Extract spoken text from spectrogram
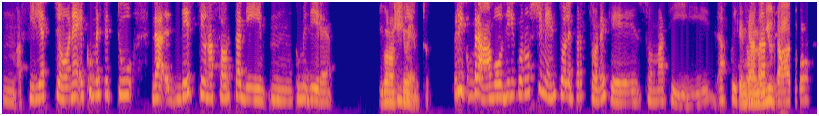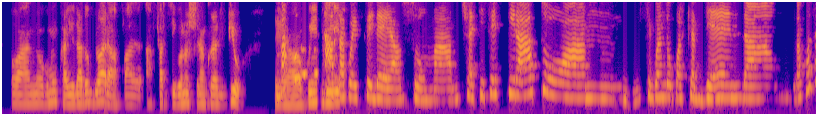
mh, affiliazione è come se tu da, dessi una sorta di, mh, come dire, riconoscimento. Di, bravo, di riconoscimento alle persone che insomma ti acquistano. Che mi hanno aiutato o hanno comunque aiutato Blora a, far, a farsi conoscere ancora di più. Ma come uh, quindi... è nata questa idea, insomma? Cioè, ti sei ispirato a, mh, seguendo qualche azienda? Da cosa,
